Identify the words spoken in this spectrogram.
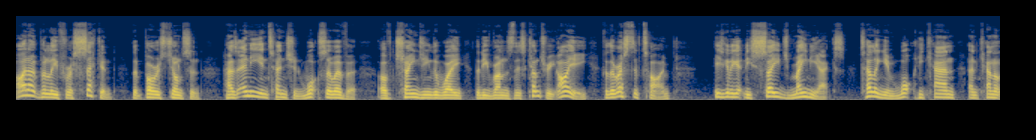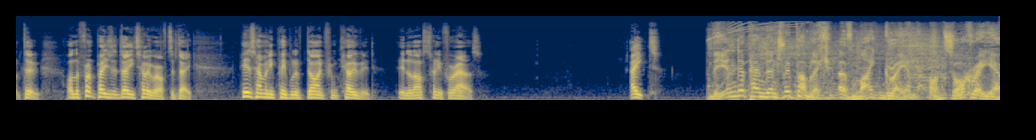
I don't believe for a second that Boris Johnson has any intention whatsoever of changing the way that he runs this country, i.e., for the rest of time, he's going to get these sage maniacs telling him what he can and cannot do. On the front page of the Daily Telegraph today, here's how many people have died from COVID in the last 24 hours eight. The Independent Republic of Mike Graham on Talk Radio.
